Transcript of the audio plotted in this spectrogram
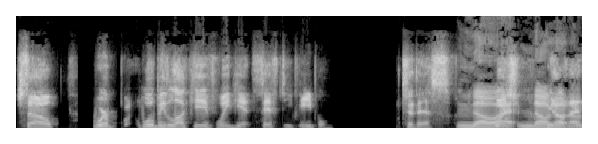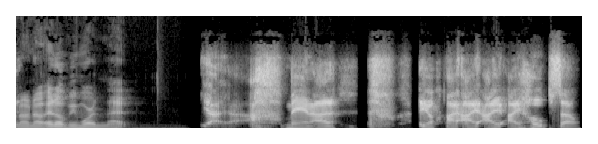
So we're we'll be lucky if we get 50 people to this. No, which, I, no, no, know, no, no, no. It'll be more than that. Yeah, ah, man, I, you know, I, I, I hope so.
